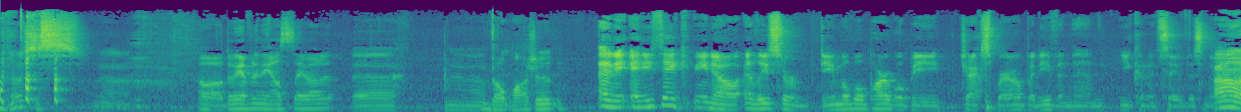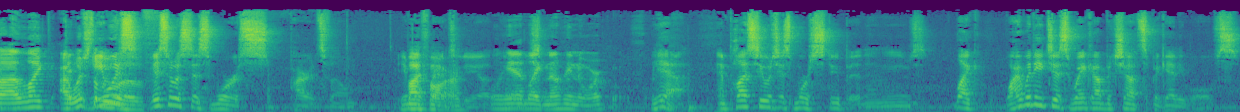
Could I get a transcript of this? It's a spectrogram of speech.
it was just. Uh, Oh, well, do we have anything else to say about it? uh, no. Don't watch it. And and you think you know at least the redeemable part will be Jack Sparrow, but even then he couldn't save this movie. I don't know. I like. I wish the he movie was. would've- This was his worst Pirates film Even By compared far. to the Well, he had others. like nothing to work with. Yeah, and plus he was just more stupid, and he was like, why would he just wake up and shout spaghetti wolves?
